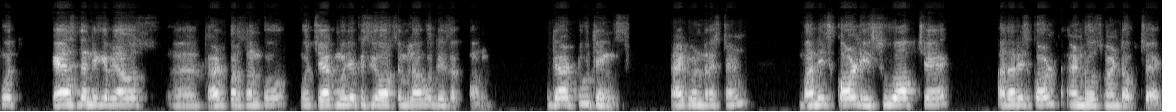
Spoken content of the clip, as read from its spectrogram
वो कैश देने के बजाय उस थर्ड पर्सन को वो चेक मुझे किसी और से मिला वो दे सकता हूँ there are two things try to understand one is called issue of cheque other is called endorsement of cheque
